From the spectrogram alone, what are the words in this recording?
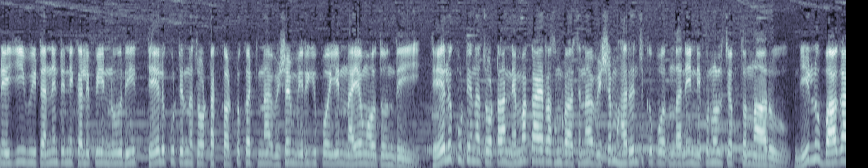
నెయ్యి వీటన్నింటిని కలిపి నూరి తేలు కుట్టిన చోట కట్టుకట్టిన విషం విరిగిపోయి నయం అవుతుంది తేలు కుట్టిన చోట నిమ్మకాయ రసం రాసిన విషం హరించుకుపోతుందని నిపుణులు చెప్తున్నారు. నీళ్ళు బాగా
